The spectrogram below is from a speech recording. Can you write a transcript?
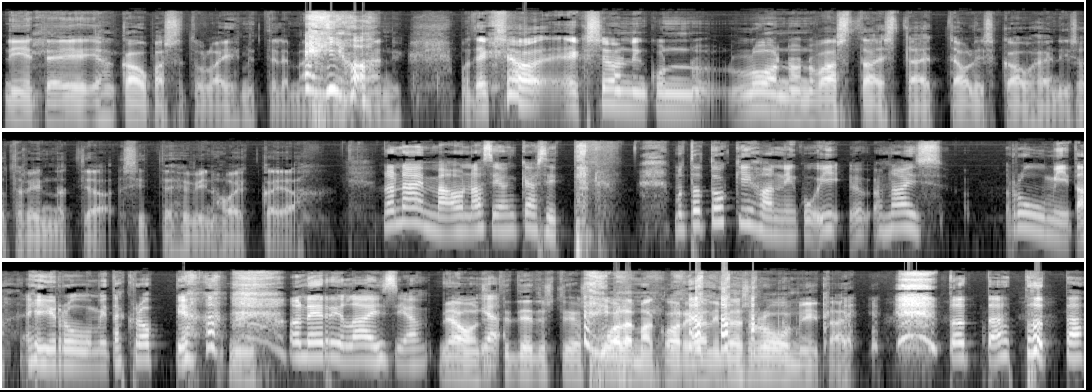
Niin, että ei ihan kaupassa tulla ihmettelemään. Joo. Niin. Mutta eikö se ole, eikö se ole niin kuin luonnon vastaista, että olisi kauhean isot rinnat ja sitten hyvin hoikka? Ja... No näin mä oon asian käsittänyt. Mutta tokihan niin kuin, nais, ruumiita, ei ruumiita, kroppia niin. on erilaisia. Ja on ja... sitten tietysti, jos kuolema korjaa, niin myös ruumiita. totta, totta.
